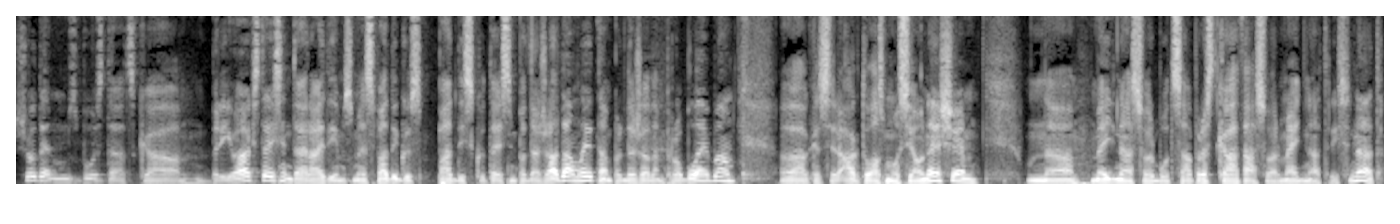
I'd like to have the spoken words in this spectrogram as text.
Šodien mums būs tāds kā brīvāks, teiksim, tā raidījums. Mēs padigus, padiskutēsim par dažādām lietām, par dažādām problēmām, uh, kas ir aktuāls mūsu jauniešiem, un uh, mēģinās varbūt saprast, kā tās var mēģināt risināt.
